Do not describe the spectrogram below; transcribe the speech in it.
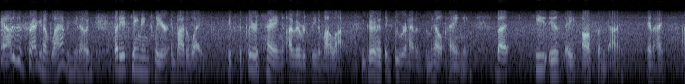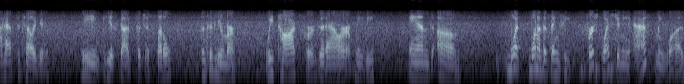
and I was just cracking up laughing, you know. And, but it came in clear. And by the way, it's the clearest hang I've ever seen in my life. Good. I think we were having some help hanging, but he is a awesome guy, and I I have to tell you, he he has got such a subtle sense of humor. We talked for a good hour, maybe, and um what one of the things he first question he asked me was,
